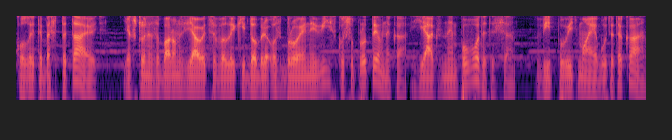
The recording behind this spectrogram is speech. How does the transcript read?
Коли тебе спитають, якщо незабаром з'явиться великий добре озброєне військо супротивника, як з ним поводитися? Відповідь має бути така:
